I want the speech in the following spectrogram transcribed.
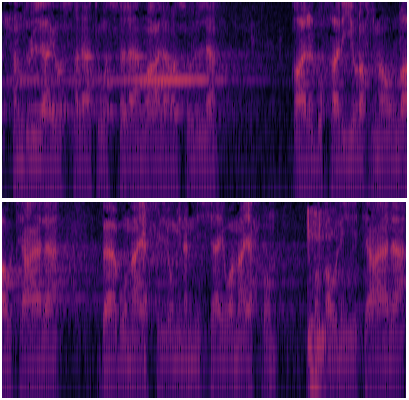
الحمد لله والصلاة والسلام على رسول الله. قال البخاري رحمه الله تعالى باب ما يحل من النساء وما يحرم. وقوله تعالى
